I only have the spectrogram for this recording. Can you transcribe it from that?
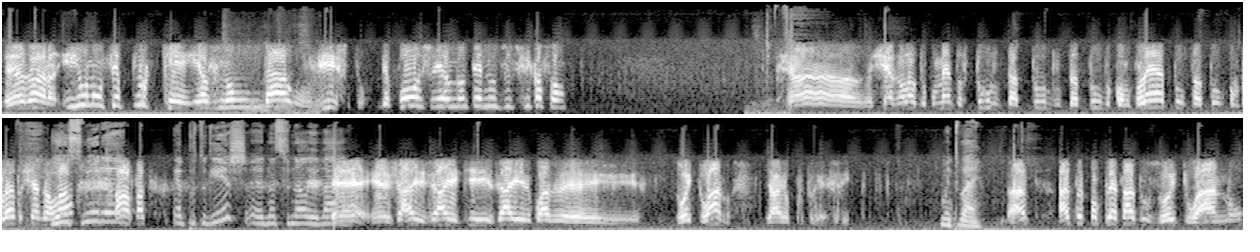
E agora, eu não sei porquê eles não dão o visto, depois ele não tem justificação. Já chega lá o documento, tudo, está tudo, está tudo completo, está tudo completo, chega e lá. O senhor é, ah, passa... é português? A nacionalidade? É, é já, já aqui, já é quase oito anos, já é português, sim. Muito bem. Antes, antes de completar os oito anos,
